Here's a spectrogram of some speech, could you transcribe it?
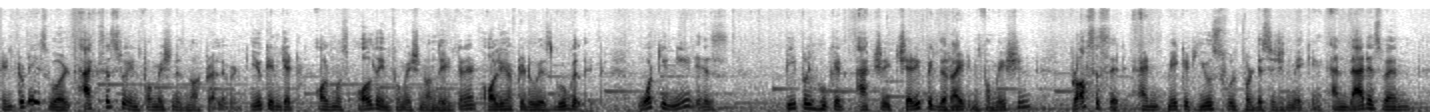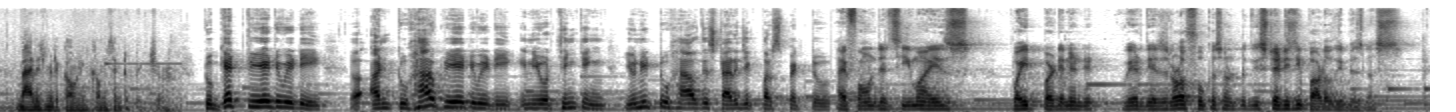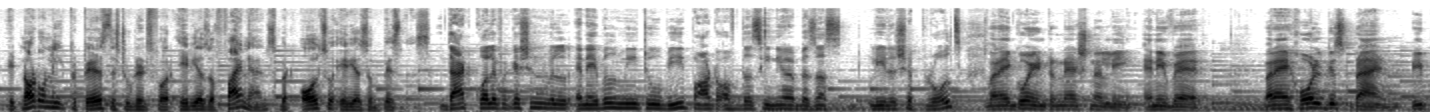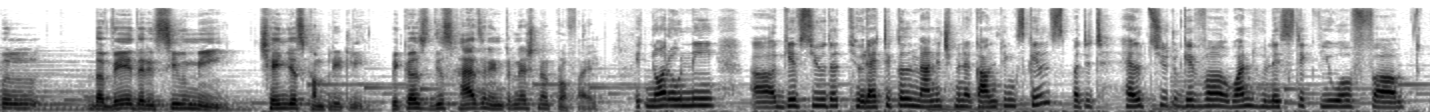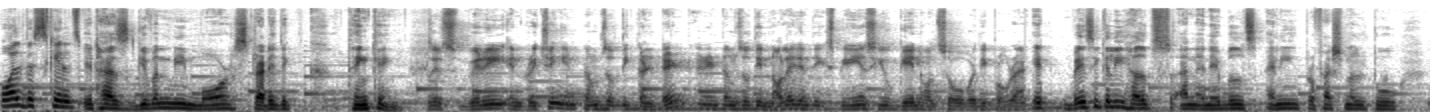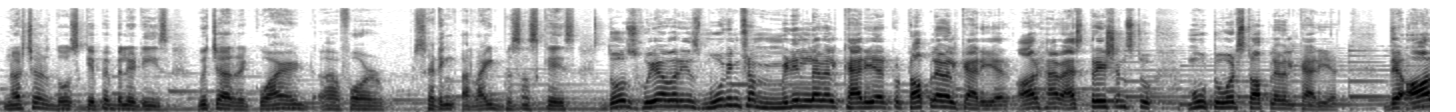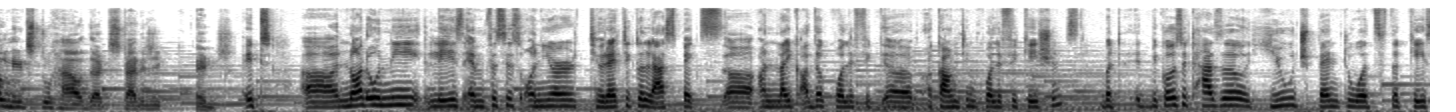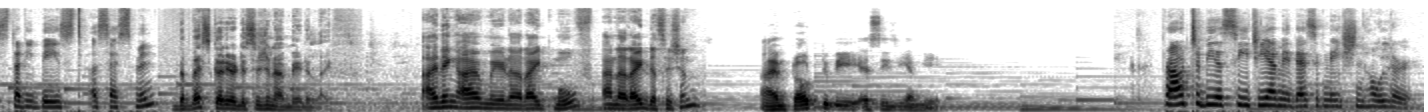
in today's world, access to information is not relevant. You can get almost all the information on the internet. All you have to do is Google it. What you need is people who can actually cherry pick the right information, process it, and make it useful for decision making. And that is when management accounting comes into picture. To get creativity uh, and to have creativity in your thinking, you need to have the strategic perspective. I found that CIMA is quite pertinent where there is a lot of focus on the strategy part of the business. It not only prepares the students for areas of finance but also areas of business. That qualification will enable me to be part of the senior business leadership roles. When I go internationally, anywhere, when I hold this brand, people, the way they receive me changes completely because this has an international profile. It not only uh, gives you the theoretical management accounting skills, but it helps you to give a one holistic view of um, all the skills. It has given me more strategic thinking. It's very enriching in terms of the content and in terms of the knowledge and the experience you gain also over the program. It basically helps and enables any professional to nurture those capabilities which are required uh, for setting a right business case. Those whoever is moving from middle level career to top level career or have aspirations to move towards top level career, they all needs to have that strategic edge. It uh, not only lays emphasis on your theoretical aspects, uh, unlike other qualifi uh, accounting qualifications, but it, because it has a huge bent towards the case study based assessment. The best career decision I've made in life. I think I have made a right move and a right decision. I am proud to be a CGMA. Proud to be a CGMA designation holder.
